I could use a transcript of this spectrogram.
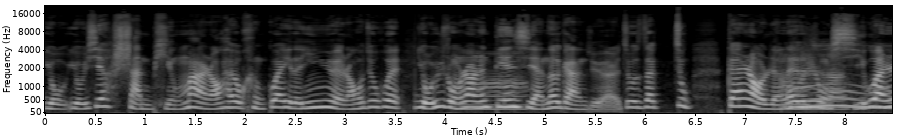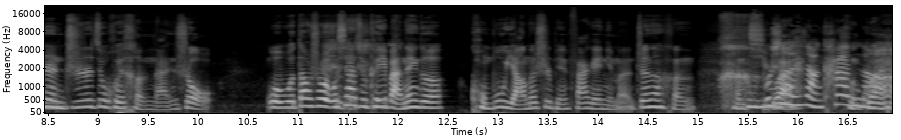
有有一些闪屏嘛，然后还有很怪异的音乐，然后就会有一种让人癫痫的感觉，就在就干扰人类的这种习惯认知，就会很难受。我我到时候我下去可以把那个恐怖羊的视频发给你们，真的很很奇怪，不是很想看呢。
